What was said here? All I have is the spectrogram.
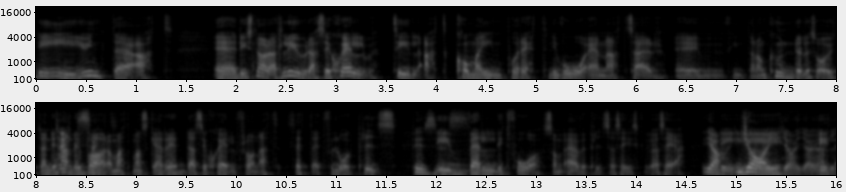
det är ju inte att eh, det är snarare att lura sig själv till att komma in på rätt nivå än att så här, eh, finta någon kund eller så. Utan det handlar Exakt. bara om att man ska rädda sig själv från att sätta ett för lågt pris. Det Precis. är väldigt få som överprisar sig skulle jag säga. Ja, det är- ja, ja, ja, ja, det.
